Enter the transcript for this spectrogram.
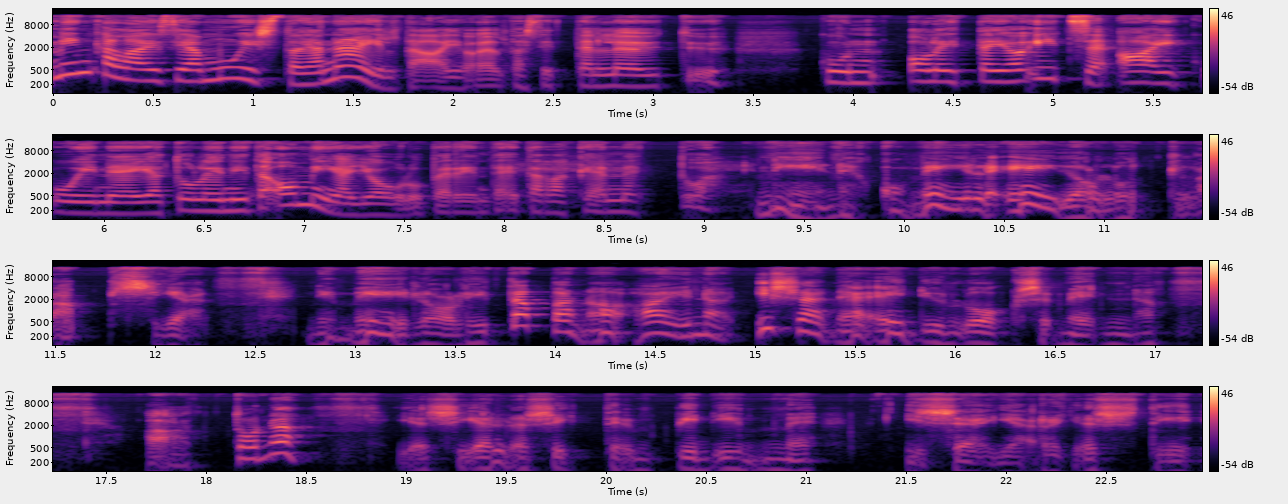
Minkälaisia muistoja näiltä ajoilta sitten löytyy, kun olitte jo itse aikuinen ja tuli niitä omia jouluperinteitä rakennettua? Niin, kun meillä ei ollut lapsia, niin meillä oli tapana aina isän ja äidin luokse mennä aattona. Ja siellä sitten pidimme, isä järjesti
